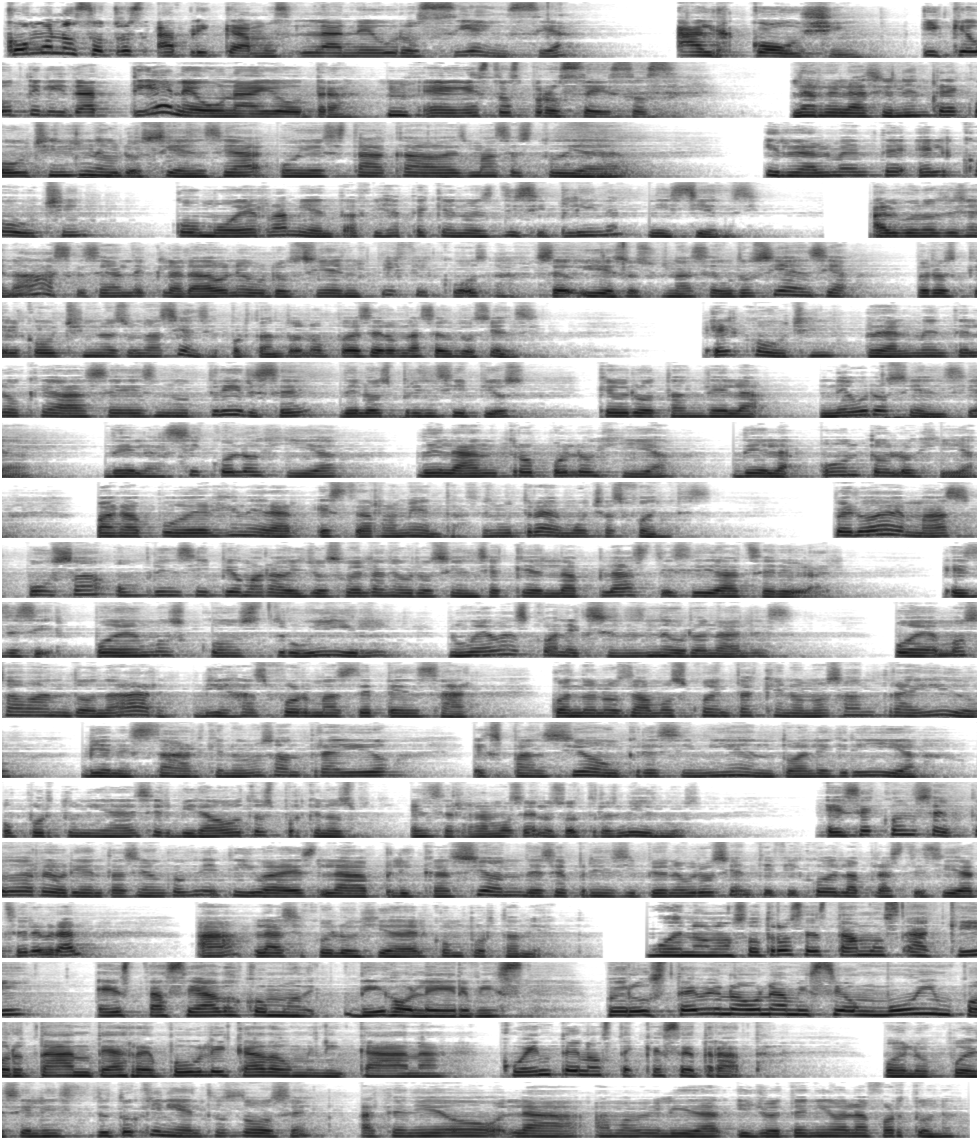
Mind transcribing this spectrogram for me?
¿cómo nosotros aplicamos la neurociencia al coaching? ¿Y qué utilidad tiene una y otra en estos procesos? La relación entre coaching y neurociencia hoy está cada vez más estudiada y realmente el coaching como herramienta, fíjate que no es disciplina ni ciencia. Algunos dicen, ah, es que se han declarado neurocientíficos y eso es una pseudociencia pero es que el coaching no es una ciencia, por tanto no puede ser una pseudociencia. El coaching realmente lo que hace es nutrirse de los principios que brotan de la neurociencia, de la psicología, de la antropología, de la ontología, para poder generar esta herramienta. Se nutre de muchas fuentes. Pero además usa un principio maravilloso de la neurociencia que es la plasticidad cerebral. Es decir, podemos construir nuevas conexiones neuronales Podemos abandonar viejas formas de pensar cuando nos damos cuenta que no nos han traído bienestar, que no nos han traído expansión, crecimiento, alegría, oportunidad de servir a otros porque nos encerramos en nosotros mismos. Ese concepto de reorientación cognitiva es la aplicación de ese principio neurocientífico de la plasticidad cerebral a la psicología del comportamiento. Bueno, nosotros estamos aquí estaciados, como dijo Lervis, pero usted vino a una misión muy importante a República Dominicana. Cuéntenos de qué se trata. Bueno, pues el Instituto 512 ha tenido la amabilidad y yo he tenido la fortuna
